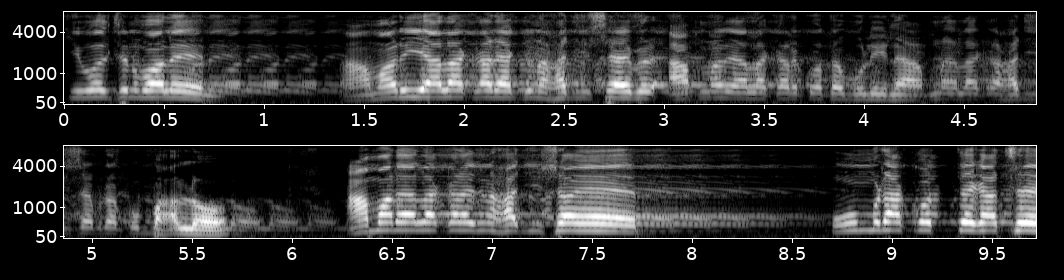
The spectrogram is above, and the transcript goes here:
কি বলছেন বলেন? আমারই এলাকার একজন হাজি সাহেবের, আপনার এলাকার কথা বলি না, আপনার এলাকার হাজি সাহেবরা খুব ভালো। আমার এলাকার একজন হাজি সাহেব উমরা করতে গেছে,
